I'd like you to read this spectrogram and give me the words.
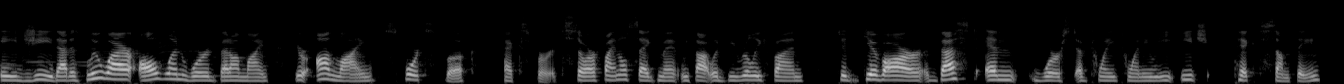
betonline.ag. That is Blue Wire, all one word, BetOnline, your online sportsbook experts. So, our final segment we thought would be really fun to give our best and worst of 2020. We each picked something.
